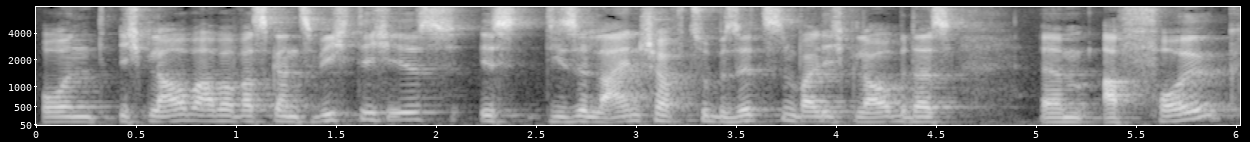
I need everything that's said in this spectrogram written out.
Und ich glaube aber, was ganz wichtig ist, ist diese Leidenschaft zu besitzen, weil ich glaube, dass ähm, Erfolg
